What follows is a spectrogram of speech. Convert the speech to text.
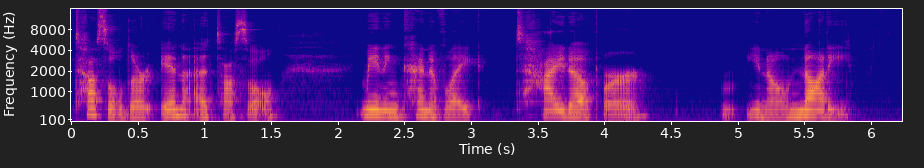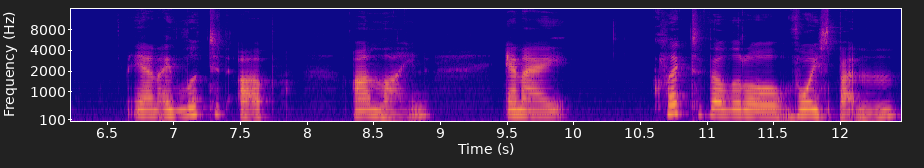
tussled or in a tussle, meaning kind of like tied up or, you know, naughty. And I looked it up online and I clicked the little voice button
